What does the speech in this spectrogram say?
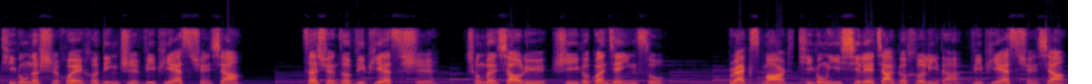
提供的实惠和定制 VPS 选项，在选择 VPS 时，成本效率是一个关键因素。Rack Smart 提供一系列价格合理的 VPS 选项，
